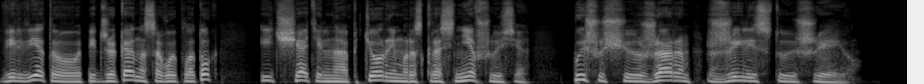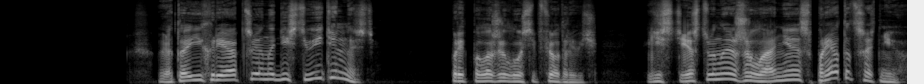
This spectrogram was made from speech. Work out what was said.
вельветового пиджака носовой платок и тщательно обтер им раскрасневшуюся, пышущую жаром жилистую шею. «Это их реакция на действительность», — предположил Осип Федорович. «Естественное желание спрятаться от нее.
